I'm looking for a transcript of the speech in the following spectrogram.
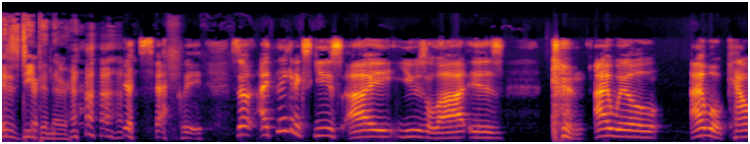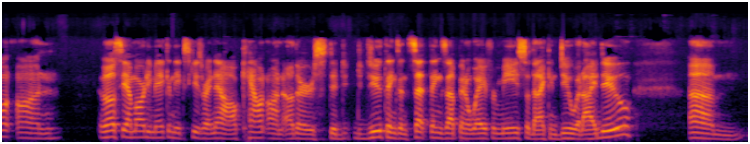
it is deep in there. exactly. So I think an excuse I use a lot is I will I will count on well, see, I'm already making the excuse right now. I'll count on others to, to do things and set things up in a way for me so that I can do what I do. Um,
